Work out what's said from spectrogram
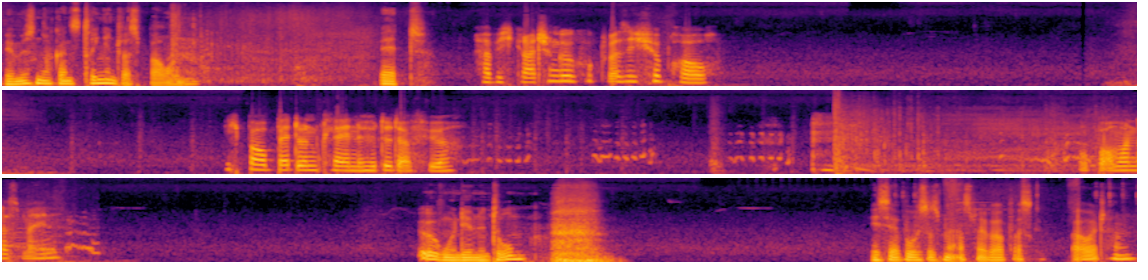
Wir müssen noch ganz dringend was bauen. Bett. Habe ich gerade schon geguckt, was ich für brauche. Ich baue Bett und kleine Hütte dafür. Wo baut man das mal hin? Irgendwo neben dem Turm. Ist ja bewusst, dass wir erstmal überhaupt was gebaut haben.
